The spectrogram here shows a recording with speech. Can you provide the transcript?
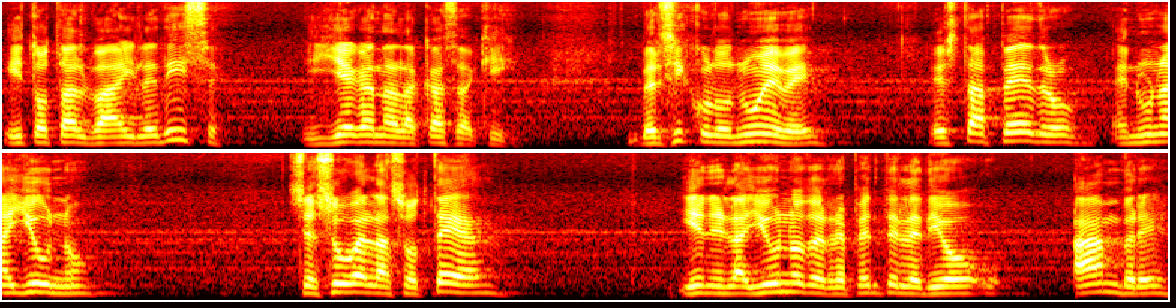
Y total va y le dice, y llegan a la casa aquí. Versículo 9, está Pedro en un ayuno, se sube a la azotea, y en el ayuno de repente le dio hambre,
